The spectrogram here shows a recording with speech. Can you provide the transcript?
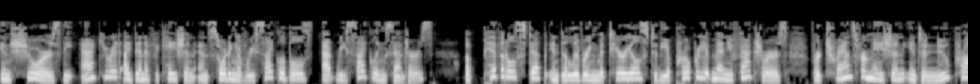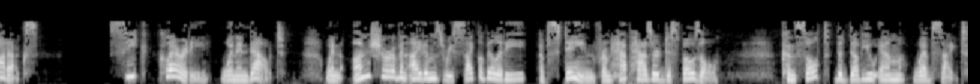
ensures the accurate identification and sorting of recyclables at recycling centers a pivotal step in delivering materials to the appropriate manufacturers for transformation into new products. Seek clarity when in doubt. When unsure of an item's recyclability, abstain from haphazard disposal. Consult the WM website.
